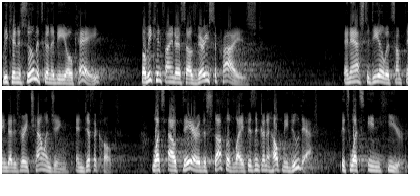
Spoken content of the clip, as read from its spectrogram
We can assume it's going to be okay, but we can find ourselves very surprised and asked to deal with something that is very challenging and difficult. What's out there, the stuff of life, isn't going to help me do that. It's what's in here.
